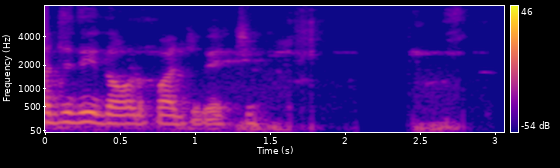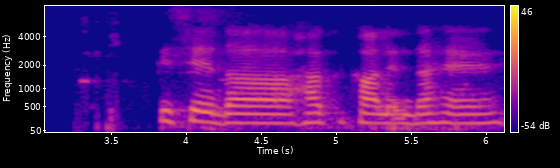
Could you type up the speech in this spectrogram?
ਅੱਜ ਦੀ ਦੌੜ ਭੱਜ ਵਿੱਚ। ਕਿਸੇ ਦਾ ਹੱਕ ਖਾ ਲੈਂਦਾ ਹੈ,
